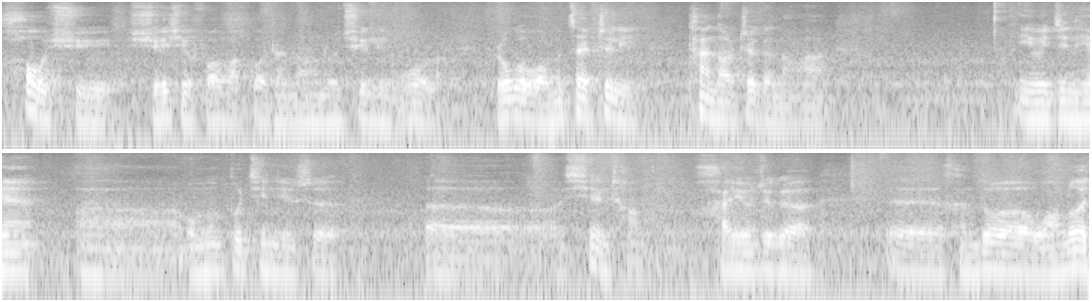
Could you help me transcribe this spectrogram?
后续学习佛法过程当中去领悟了。如果我们在这里看到这个的话，因为今天啊、我们不仅仅是呃现场，还有这个呃很多网络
